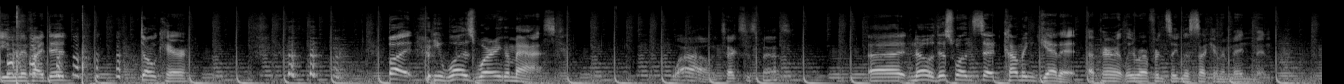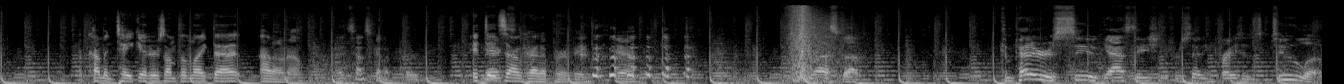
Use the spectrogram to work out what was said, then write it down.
even if I did, don't care. But he was wearing a mask. Wow, a Texas mask. Uh, no, this one said "Come and get it," apparently referencing the Second Amendment, or "Come and take it" or something like that. I don't know. That sounds kind of pervy. It did Next. sound kind of pervy. Yeah. Last up. Competitors sue gas station for setting prices too low.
